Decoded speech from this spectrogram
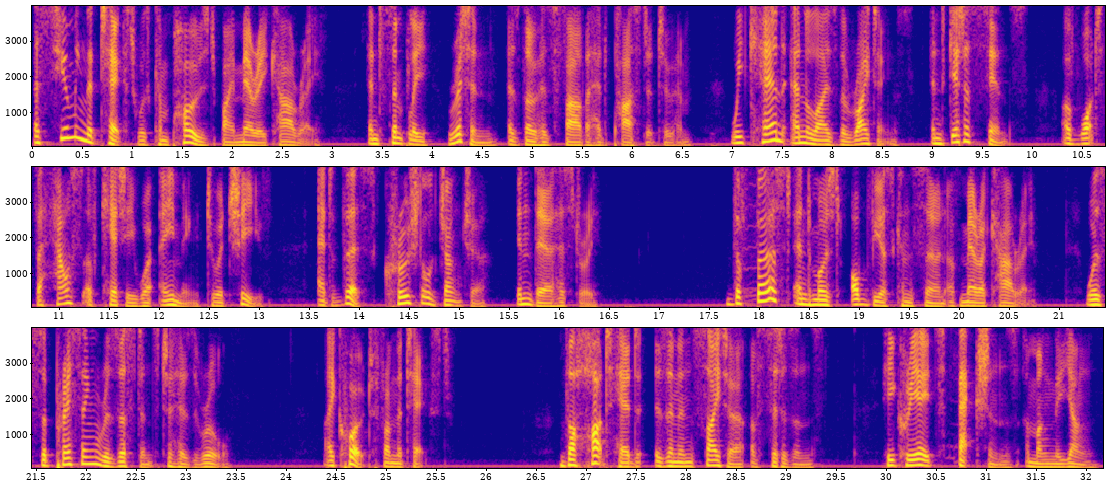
assuming the text was composed by Kare and simply written as though his father had passed it to him, we can analyze the writings and get a sense of what the House of Khety were aiming to achieve at this crucial juncture in their history. The first and most obvious concern of Meri Kare was suppressing resistance to his rule. I quote from the text The hothead is an inciter of citizens he creates factions among the young.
